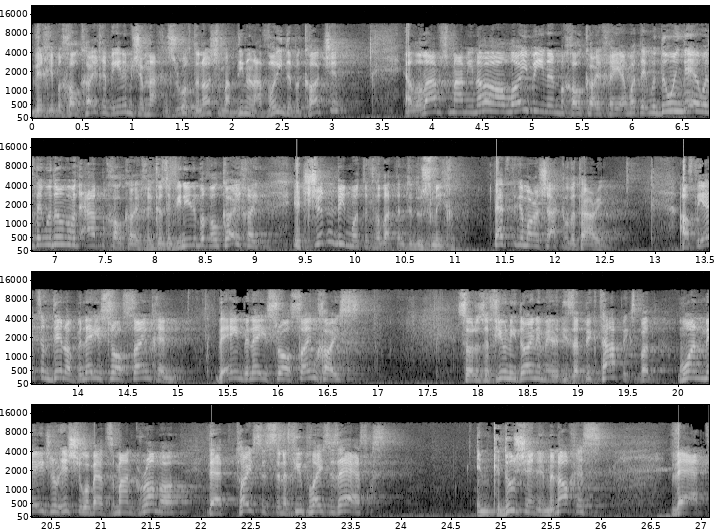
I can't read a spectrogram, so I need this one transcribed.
V'inim Misham Nachas Ruach, the Noshim B'kotchim, Oh, and what they were doing there was they were doing it without b'chol koiche. Because if you need a b'chol koiche, it shouldn't be mutter for let them to do smicha. That's the Gemara Shakel Vatari. Als the etzem din of b'nei Yisrael soimchin, ve'ein b'nei Yisrael soimchais, so there's a few nidoinim here. These are big topics, but one major issue about Zman Grama that Toisus in a few places asks, in Kedushin, in Menachis, that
